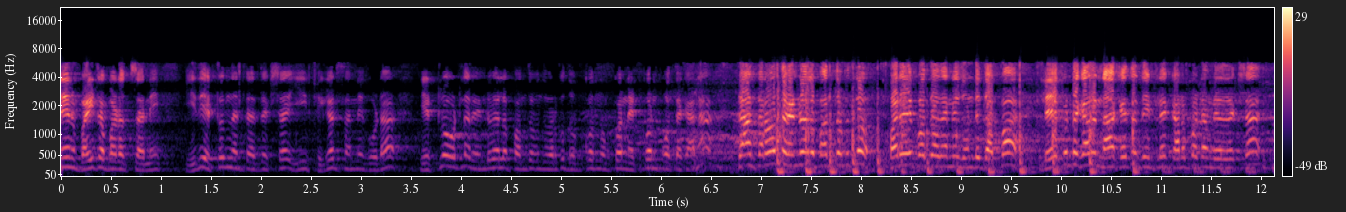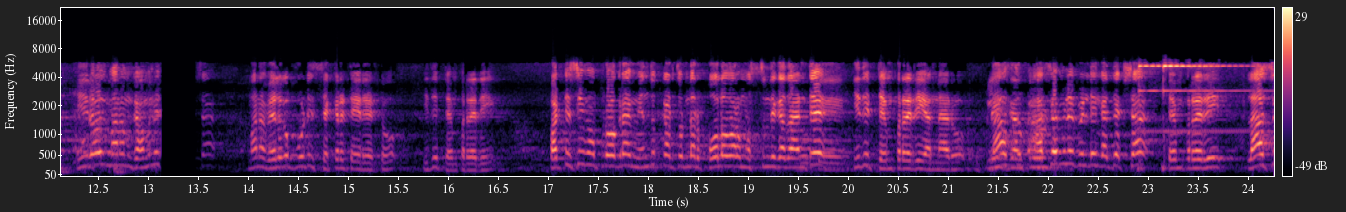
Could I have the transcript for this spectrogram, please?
నేను బయటపడొచ్చు అని. ఇది ఎట్లుందంటే అధ్యక్ష ఈ ఫిగర్స్ అన్ని కూడా ఎట్లో ఒట్ల రెండు వేల పంతొమ్మిది వరకు దుబ్బుకొని దుబ్బుకొని నెట్టుకొని పోతే కానీ దాని తర్వాత రెండు వేల పంతొమ్మిదిలో పని అయిపోతుంది అనేది ఉంది తప్ప లేకుంటే కానీ నాకైతే దీంట్లో కనపడడం లేదు అధ్యక్ష. ఈ రోజు మనం గమనించ మన వెలుగుపూటి సెక్రటేరియట్ ఇది టెంపరీ పట్టిసీమ ప్రోగ్రామ్ ఎందుకు కడుతున్నారు? పోలవరం వస్తుంది కదా అంటే ఇది టెంపరీ అన్నారు. అసెంబ్లీ బిల్డింగ్ అధ్యక్ష టెంపరీ. లాస్ట్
